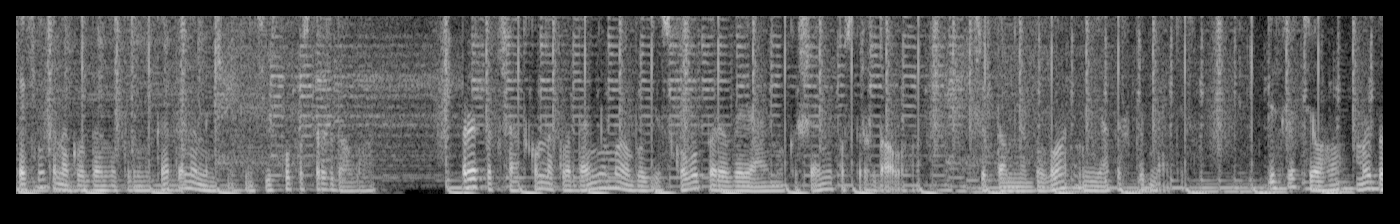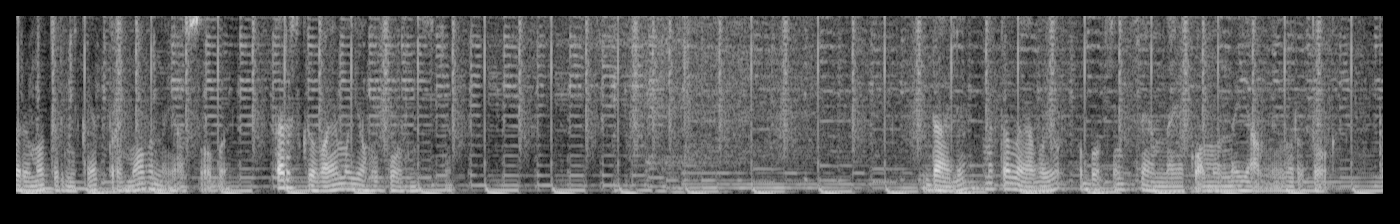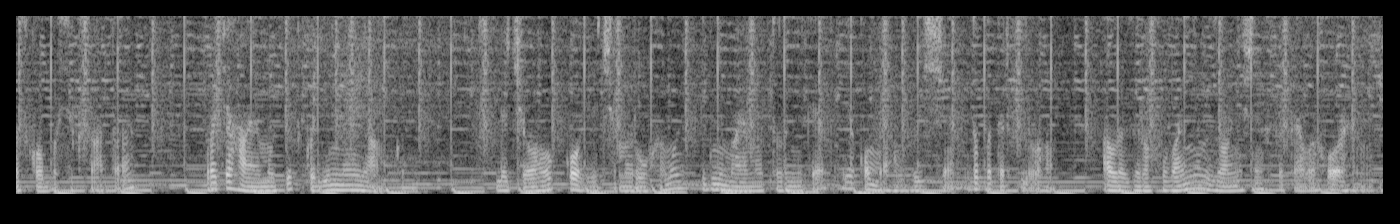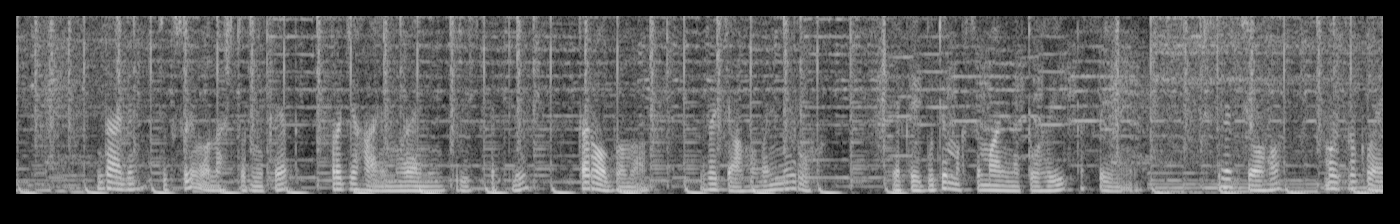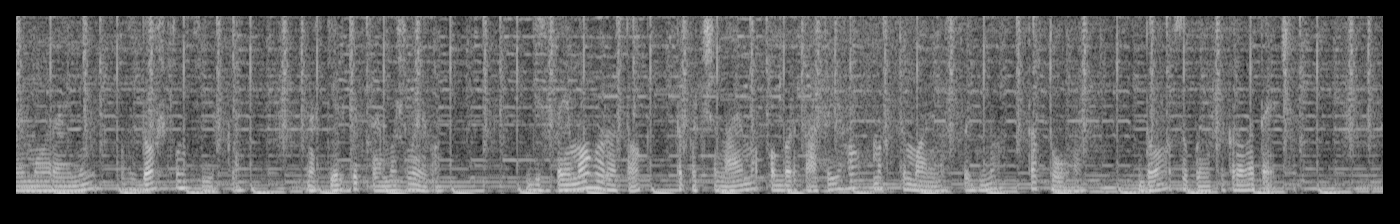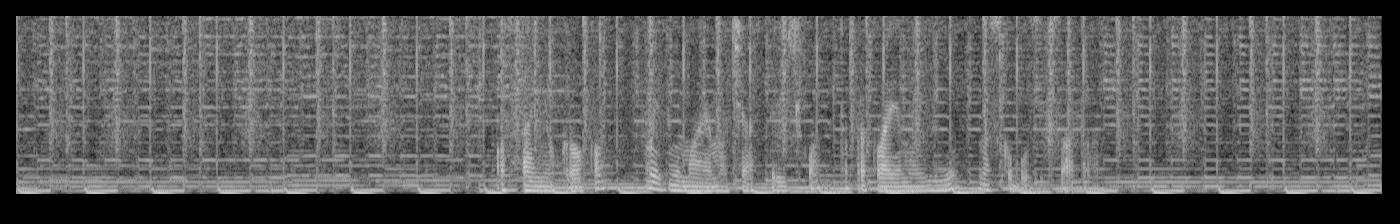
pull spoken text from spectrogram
Техніка накладання турнікета на нижню кінцівку постраждалого. Перед початком накладання ми обов'язково перевіряємо кишені постраждалого, щоб там не було ніяких предметів. Після цього ми беремо турнікет травмованої особи та розкриваємо його повністю. Далі металевою або кінцем, на якому наявний вороток та скоба фіксатора, протягаємо під колінною ямкою, після чого ковзячими рухами піднімаємо турнікет якомога вище до потерпілого, але з урахуванням зовнішніх статевих органів. Далі фіксуємо наш турнікет, протягаємо ремінь крізь петлю та робимо затягувальний рух, який буде максимально тугий та сильний. Після цього ми проклеїмо ремінь вздовж кінцівки, наскільки це можливо. Дістаємо вороток та починаємо обертати його максимально сильно та туго до зупинки кровотечі. Останнім кроком ми знімаємо час стрічку та проклеїмо її на скобу фіксатора.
